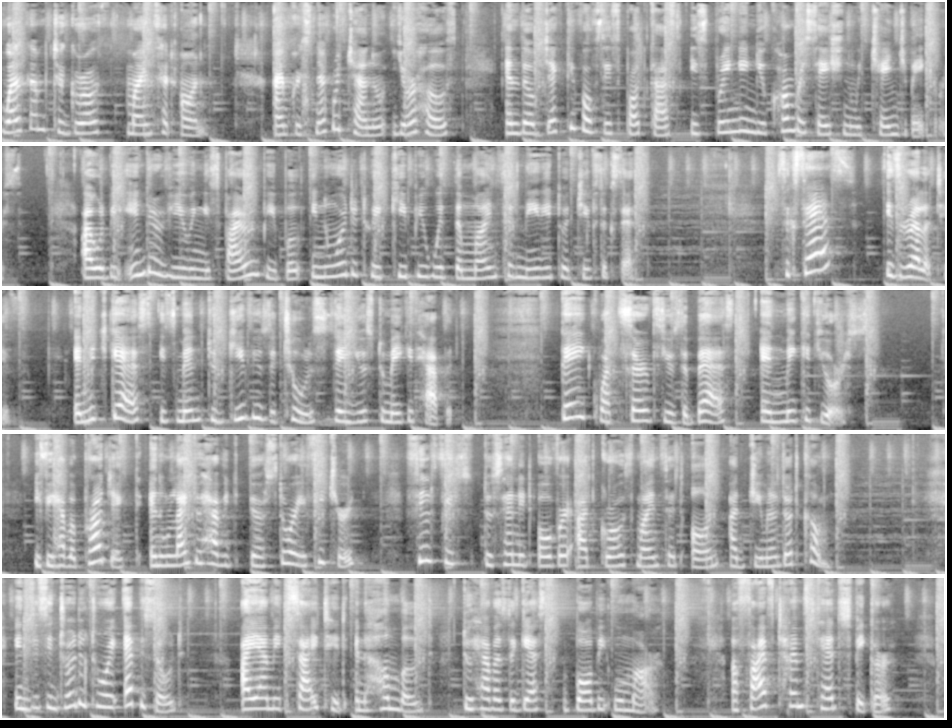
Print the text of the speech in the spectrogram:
Welcome to Growth Mindset On. I'm Christina Cruciano, your host, and the objective of this podcast is bringing you conversation with change makers. I will be interviewing inspiring people in order to equip you with the mindset needed to achieve success. Success is relative, and each guest is meant to give you the tools they use to make it happen. Take what serves you the best and make it yours. If you have a project and would like to have it, your story featured, feel free to send it over at growthmindseton at gmail.com. In this introductory episode, I am excited and humbled to have as a guest Bobby Umar, a five time TED speaker,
